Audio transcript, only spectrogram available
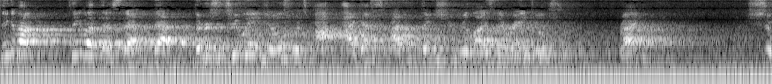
Think about, think about this, that, that there's two angels, which I, I guess I don't think she realized they were angels, right? So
